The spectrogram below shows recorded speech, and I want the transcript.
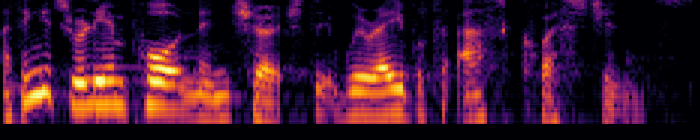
I think it's really important in church that we're able to ask questions.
